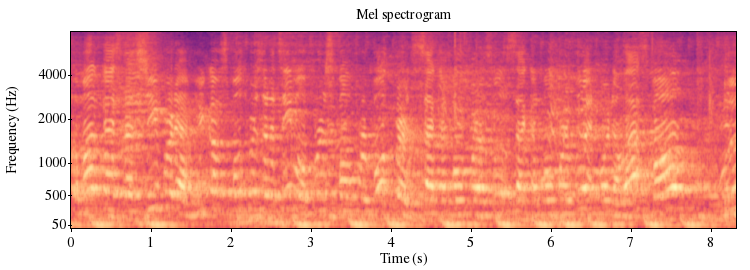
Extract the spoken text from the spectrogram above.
Come on guys, let's cheer for them. Here comes both birds on the table. First ball for both birds, second ball for Azul, second ball for Blue, and for the last ball, Blue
